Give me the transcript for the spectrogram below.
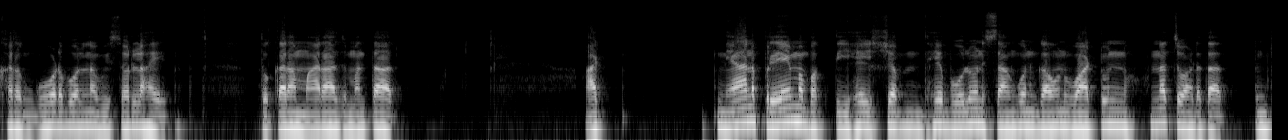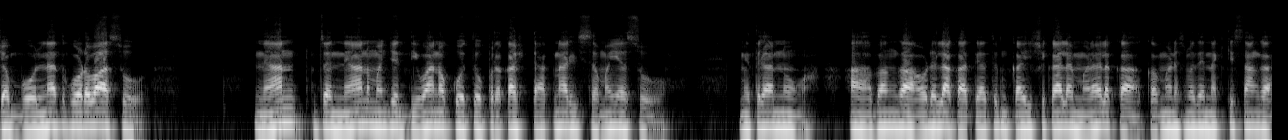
खरं गोड बोलणं विसरलं आहे तुकाराम महाराज म्हणतात आठ ज्ञान प्रेम भक्ती हे शब्द हे बोलून सांगून गाऊन वाटूनच वाढतात. तुमच्या बोलण्यात गोडवा असो. ज्ञान तुमचं ज्ञान म्हणजे दिवा नको तो प्रकाश टाकणारी समय असो. मित्रांनो हा अभंग आवडला का? त्यातून काही शिकायला मिळालं का? कमेंट्समध्ये नक्की सांगा.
